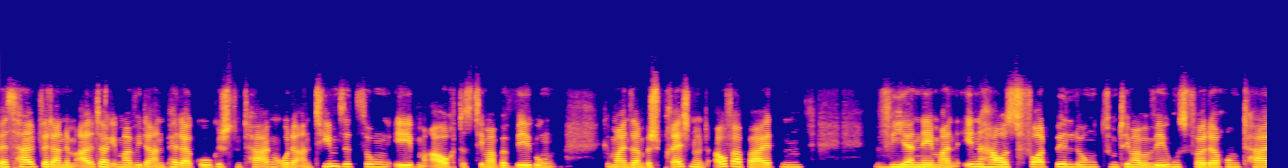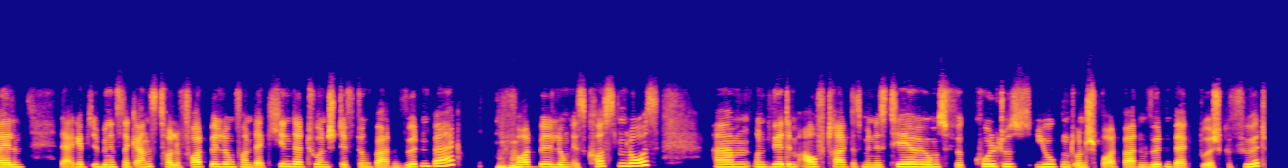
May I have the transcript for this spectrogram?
Weshalb wir dann im Alltag immer wieder an pädagogischen Tagen oder an Teamsitzungen eben auch das Thema Bewegung gemeinsam besprechen und aufarbeiten. Wir nehmen an Inhouse-Fortbildungen zum Thema Bewegungsförderung teil. Da gibt es übrigens eine ganz tolle Fortbildung von der Kinderturnstiftung Baden-Württemberg. Die mhm. Fortbildung ist kostenlos ähm, und wird im Auftrag des Ministeriums für Kultus, Jugend und Sport Baden-Württemberg durchgeführt.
